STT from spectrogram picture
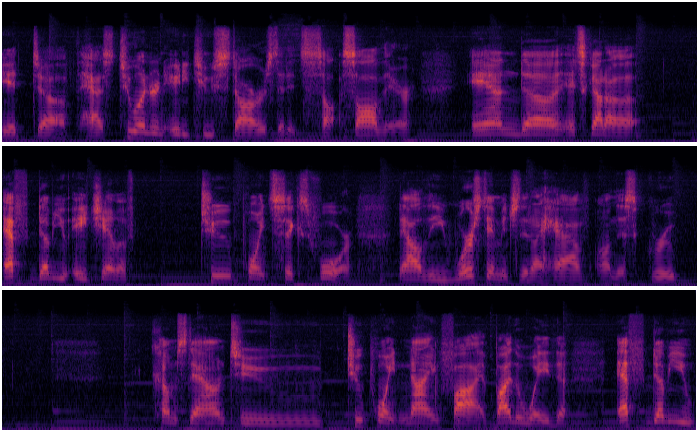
it uh, has 282 stars that it saw, saw there, and uh, it's got a FWHM of 2.64. Now the worst image that I have on this group comes down to 2.95. By the way, the FWHM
